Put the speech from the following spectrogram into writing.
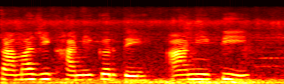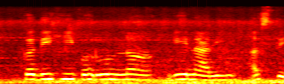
सामाजिक हानी करते आणि ती कधीही भरून न घेणारी असते.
